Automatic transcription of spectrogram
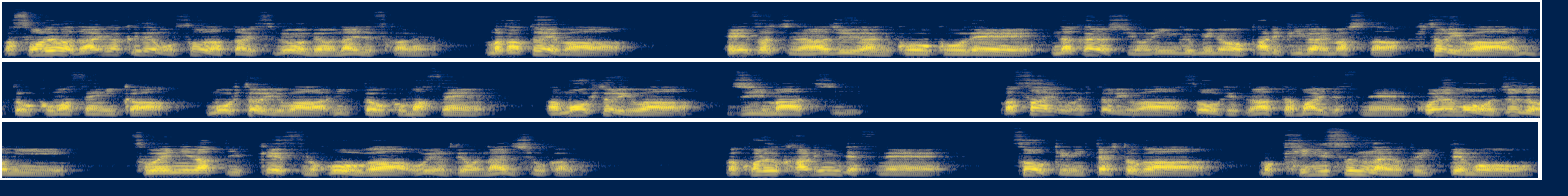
まあ、それは大学でもそうだったりするのではないですかね。まあ、例えば、偏差値70代の高校で仲良し4人組のパリピがいました。1人はニットコマ線以下、もう1人はニットコマ線、まあ、もう1人は G マーチ。まあ、最後の1人は早期となった場合ですね、これも徐々に疎遠になっていくケースの方が多いのではないでしょうかね。まあ、これを仮にですね、早期に行った人が、もう気にすんなよと言っても、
